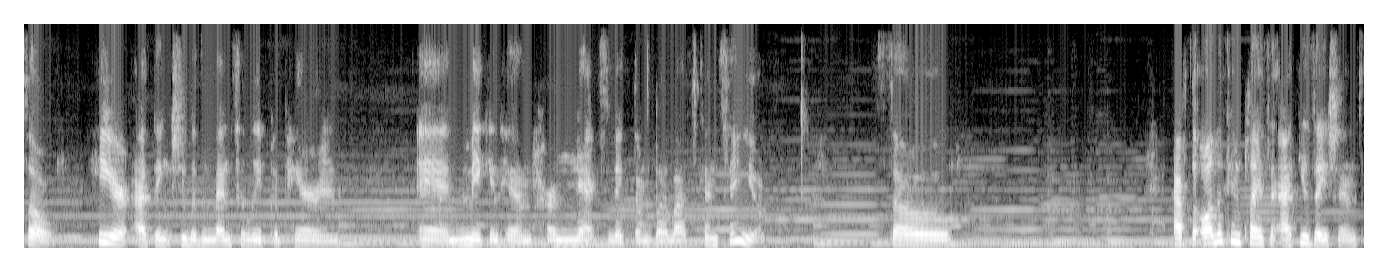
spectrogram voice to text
So here, I think she was mentally preparing and making him her next victim. But let's continue. So, after all the complaints and accusations,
